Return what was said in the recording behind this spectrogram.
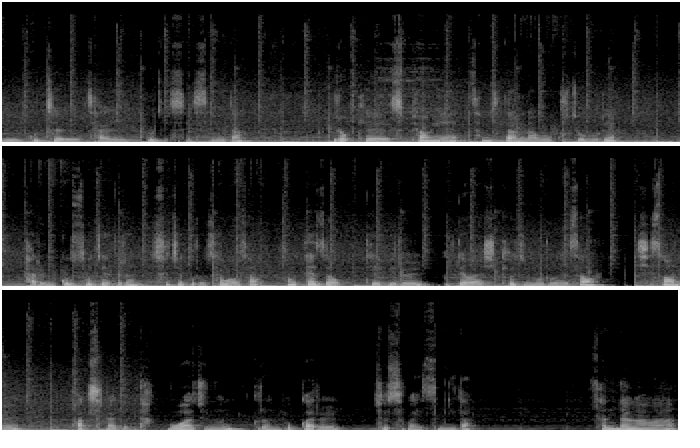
이 꽃을 잘 꽂을 수 있습니다. 이렇게 수평의 삼지당 나무 구조물에 다른 꽃 소재들은 수직으로 세워서 형태적 대비를 극대화 시켜줌으로 해서 시선을 확실하게 탁 모아주는 그런 효과를 줄 수가 있습니다. 산당화와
